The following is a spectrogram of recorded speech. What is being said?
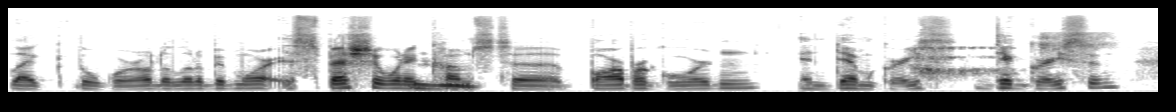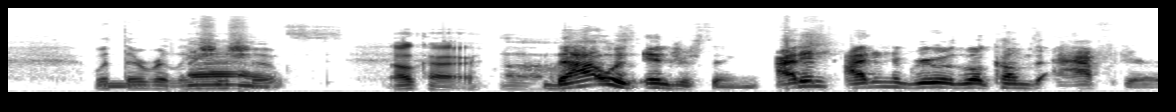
like the world a little bit more, especially when it Mhm. comes to Barbara Gordon and Dim Grace, Dick Grayson, with their relationship. Yes. Okay. Uh, That was interesting. I didn't. I didn't agree with what comes after,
